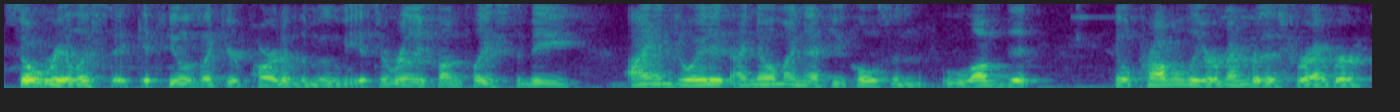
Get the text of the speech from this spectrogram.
so realistic. It feels like you're part of the movie. It's a really fun place to be. I enjoyed it. I know my nephew Colson loved it. He'll probably remember this forever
